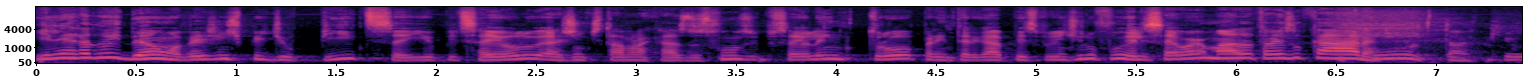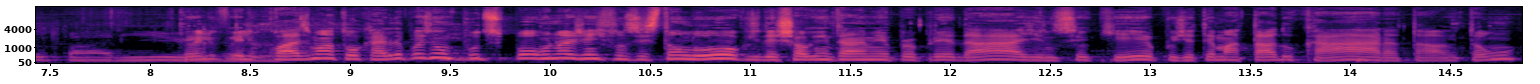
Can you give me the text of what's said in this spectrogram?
E ele era doidão. Uma vez a gente pediu pizza e o pizzaiolo, a gente estava na casa dos fundos, e o pizzaiolo entrou para entregar a pizza pra gente no fundo. Ele saiu armado atrás do cara. Puta que o pariu. Então ele, ele, quase matou o cara. Depois deu um puto esporro na gente. Falou, vocês estão loucos de deixar alguém entrar na minha propriedade, não sei o quê. Eu podia ter matado o cara tal. Então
